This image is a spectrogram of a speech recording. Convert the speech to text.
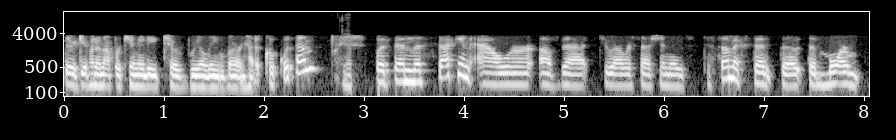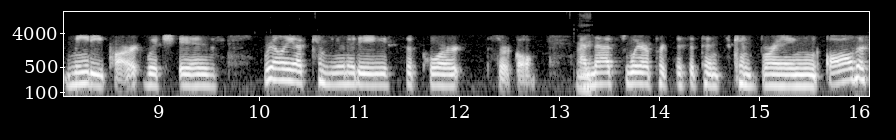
they're given an opportunity to really learn how to cook with them. Yep. But then the second hour of that two-hour session is, to some extent, the the more meaty part, which is really a community support circle, right. and that's where participants can bring all the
